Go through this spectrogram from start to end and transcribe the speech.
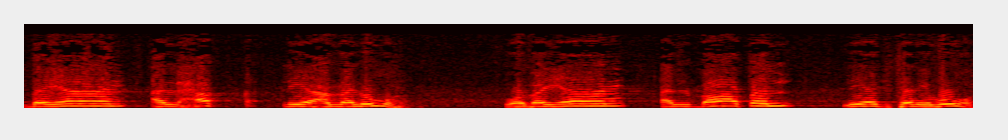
ببيان الحق ليعملوه وبيان الباطل ليجتنبوه.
